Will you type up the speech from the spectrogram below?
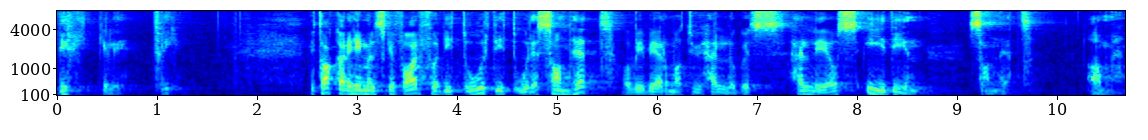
virkelig fri. Vi takker deg, himmelske Far, for ditt ord. Ditt ord er sannhet, og vi ber om at du helliger oss i din sannhet. Amen.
